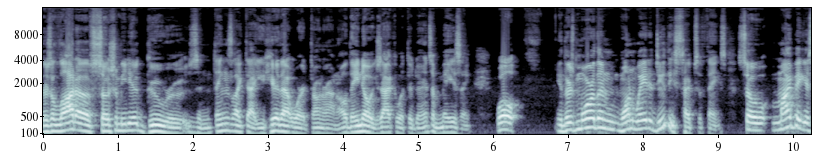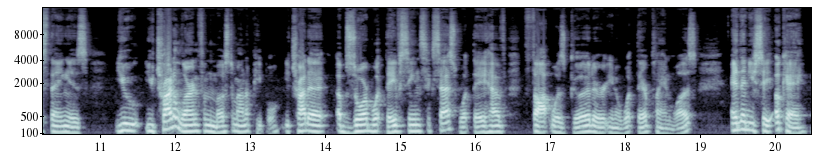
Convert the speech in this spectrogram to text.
There's a lot of social media gurus and things like that. You hear that word thrown around. Oh, they know exactly what they're doing. It's amazing. Well, know, there's more than one way to do these types of things. So my biggest thing is you you try to learn from the most amount of people. You try to absorb what they've seen success, what they have thought was good, or you know what their plan was, and then you say, okay,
